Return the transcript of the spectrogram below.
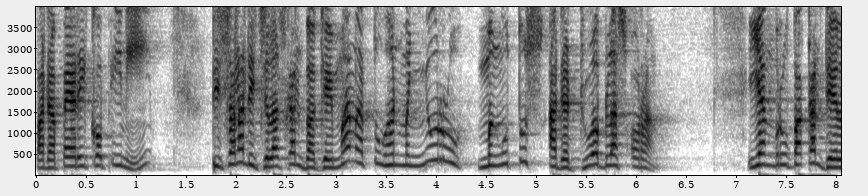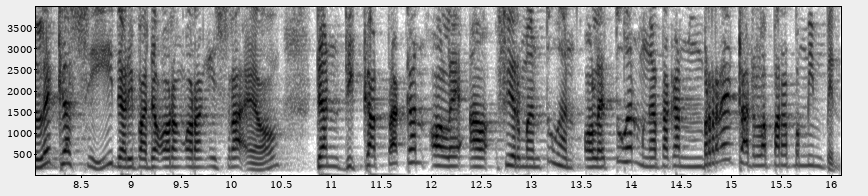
pada perikop ini, di sana dijelaskan bagaimana Tuhan menyuruh mengutus ada 12 orang. Yang merupakan delegasi daripada orang-orang Israel. Dan dikatakan oleh firman Tuhan, oleh Tuhan mengatakan mereka adalah para pemimpin.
